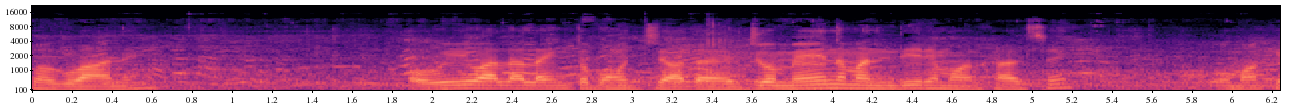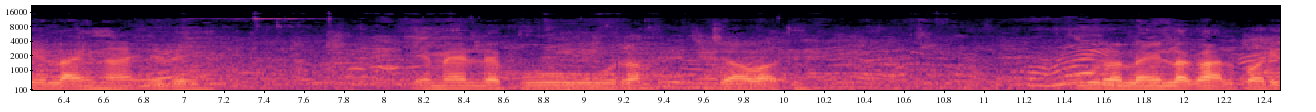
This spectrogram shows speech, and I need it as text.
भगवान है। और वही वाला लाइन तो बहुत ज़्यादा है, जो मेन मंदिर है मोहन ख्याल से वो माँ के लाइन है ये देख। ये मेन ले पूरा जावा थे। पूरा लाइन लगा पड़ी।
